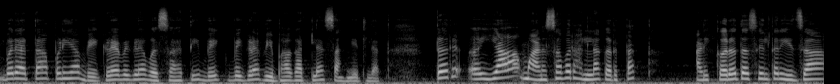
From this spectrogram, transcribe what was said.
बरं आता आपण या वेगळ्या वेगळ्या वसाहती वेगवेगळ्या विभागातल्या सांगितल्यात. तर या माणसावर हल्ला करतात? आणि करत असेल तर इजा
